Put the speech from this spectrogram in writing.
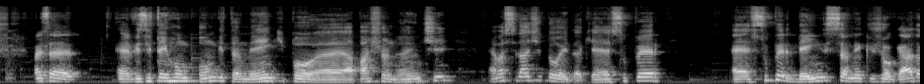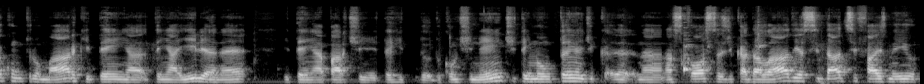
mas é, é, visitei Hong Kong também, que, pô, é apaixonante. É uma cidade doida, que é super é super densa, meio que jogada contra o mar, que tem a, tem a ilha, né? E tem a parte do, do continente, tem montanha de, na, nas costas de cada lado, e a cidade se faz meio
